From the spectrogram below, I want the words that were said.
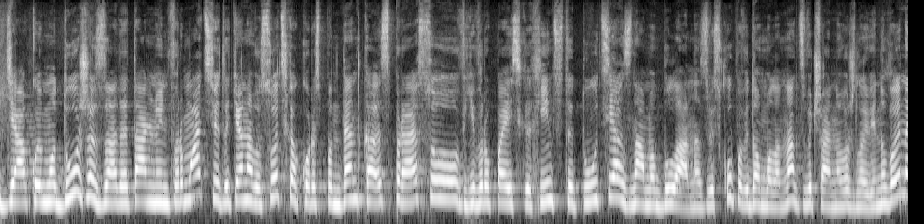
Дякуємо дуже за детальну інформацію. Тетяна Висоцька, кореспондентка Еспресо в європейських інституціях, з нами була на зв'язку. Повідомила надзвичайно важливі новини.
